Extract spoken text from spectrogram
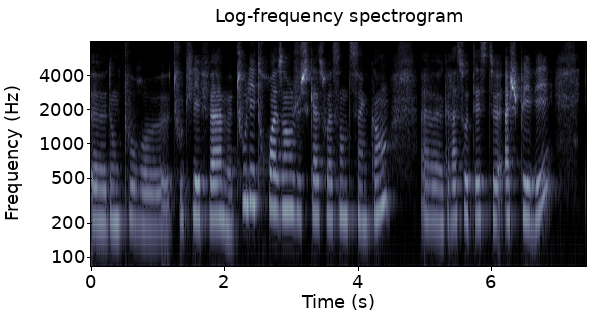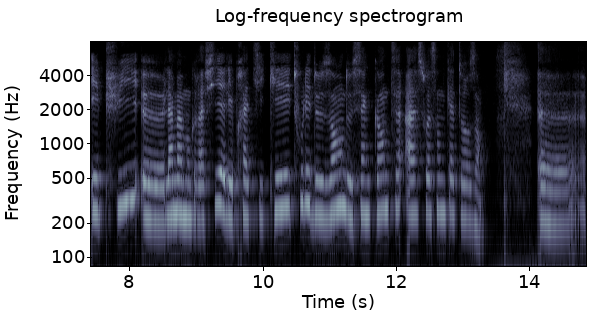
euh, donc pour euh, toutes les femmes tous les 3 ans jusqu'à 65 ans euh, grâce au test HPV. Et puis la mammographie, elle est pratiquée tous les 2 ans de 50 à 74 ans. Euh,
